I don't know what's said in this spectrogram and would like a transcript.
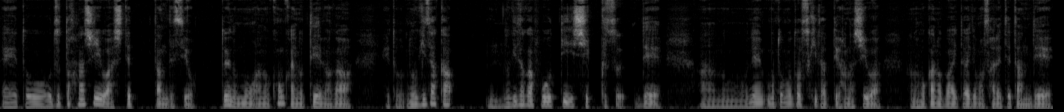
えー、とずっと話はしてたんですよというのもあの今回のテーマが「えっと、乃木坂、うん乃木坂46で、あのね、もともと好きだっていう話は、あの他の媒体でもされてたんで、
